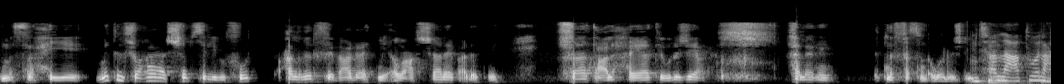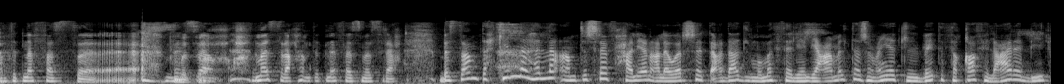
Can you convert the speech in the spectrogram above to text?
المسرحية مثل شعاع الشمس اللي بفوت على الغرفة بعد عتمي أو على الشارع بعد عتمي فات على حياتي ورجع خلاني اتنفس من أول وجديد. إن شاء الله على طول عم تتنفس آه، مسرح. مسرح. عم تتنفس مسرح. بس عم تحكي لنا هلأ عم تشرف حاليا على ورشة أعداد الممثل يلي عاملتها جمعية البيت الثقافي العربي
